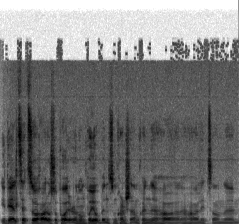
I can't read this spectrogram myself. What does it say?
Ideelt sett så har også pårørende noen på jobben som kanskje de kan ha, ha litt sånn um,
